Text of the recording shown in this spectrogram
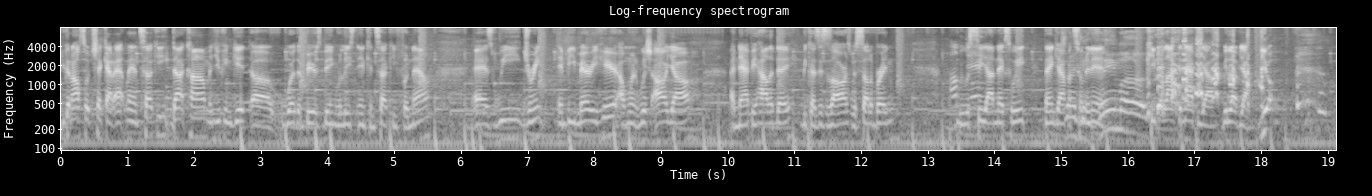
You can also check out atlantucky.com and you can get uh, where the beer is being released in Kentucky for now. As we drink and be merry here, I want to wish all y'all a nappy holiday because this is ours. We're celebrating. Hump We will day. see y'all next week. Thank y'all for tuning in. Drinking Keep it locked in nappy, y'all. We love y'all. Yo.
